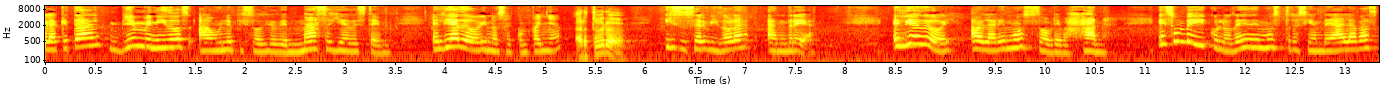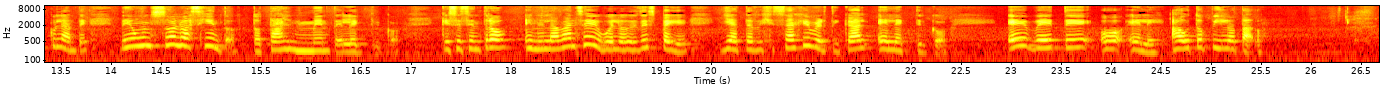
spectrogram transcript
Hola, ¿qué tal? Bienvenidos a un episodio de Más allá de STEM. El día de hoy nos acompaña Arturo. y su servidora Andrea. El día de hoy hablaremos sobre Bajana. Es un vehículo de demostración de ala basculante de un solo asiento, totalmente eléctrico, que se centró en el avance de vuelo de despegue y aterrizaje vertical eléctrico, E EVTOL, autopilotado.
